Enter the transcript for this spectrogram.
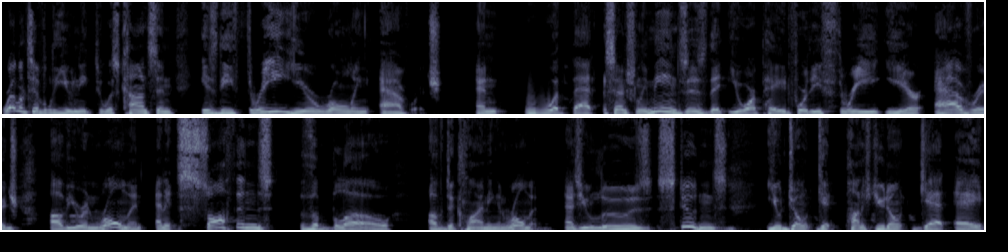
relatively unique to Wisconsin is the three year rolling average. And what that essentially means is that you are paid for the three year average of your enrollment, and it softens the blow of declining enrollment. As you lose students, you don't get punished. You don't get a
